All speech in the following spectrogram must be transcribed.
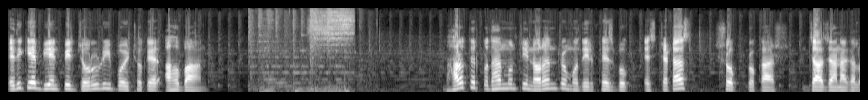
এদিকে বিএনপির জরুরি বৈঠকের আহ্বান। ভারতের প্রধানমন্ত্রী নরেন্দ্র মোদীর ফেসবুক স্ট্যাটাস শোক প্রকাশ, যা জানা গেল।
